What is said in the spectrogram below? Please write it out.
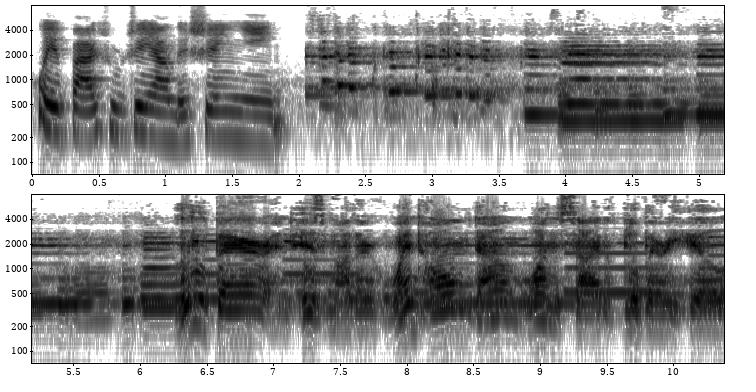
会发出这样的声音。Little Bear and his mother went home down one side of Blueberry Hill,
